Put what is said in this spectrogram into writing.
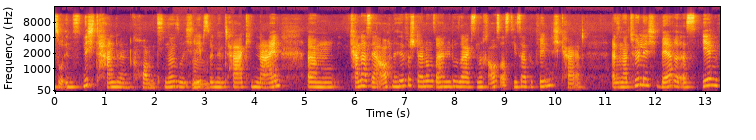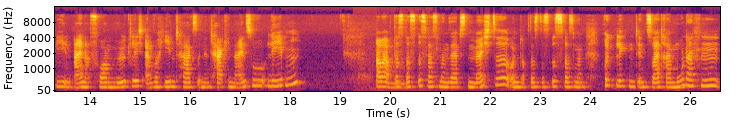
so ins Nichthandeln kommt. Ne? So ich mhm. lebe so in den Tag hinein. Ähm, kann das ja auch eine Hilfestellung sein, wie du sagst, ne? raus aus dieser Bequemlichkeit. Also natürlich wäre es irgendwie in einer Form möglich, einfach jeden Tag so in den Tag hineinzuleben. Aber ob das mhm. das ist, was man selbst möchte und ob das das ist, was man rückblickend in zwei, drei Monaten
